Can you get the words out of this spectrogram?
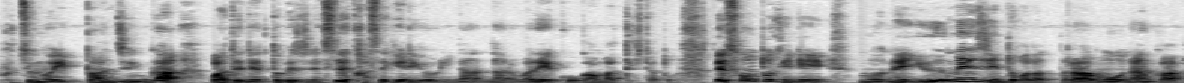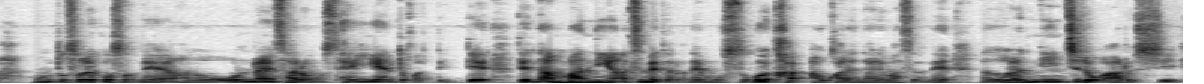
普通の一般人が、こうやってネットビジネスで稼げるようになるまで、こう頑張ってきたと。で、その時に、もうね、有名人とかだったら、もうなんか、ほんとそれこそね、あの、オンラインサロン1000円とかって言って、で、何万人集めたらね、もうすごいかお金になりますよね。それは認知度があるし、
